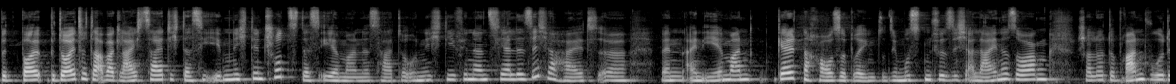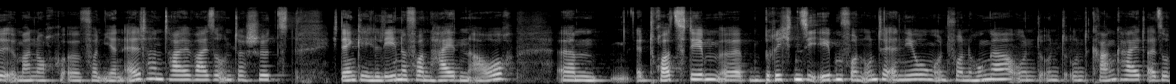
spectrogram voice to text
bedeutete aber gleichzeitig, dass sie eben nicht den Schutz des Ehemannes hatte und nicht die finanzielle Sicherheit, äh, wenn ein Ehemann Geld nach Hause bringt. Und sie mussten für sich alleine sorgen. Charlotte Brandt wurde immer noch äh, von ihren Eltern teilweise unterstützt. Ich denke, Helene von Heiden auch. Ähm, trotzdem äh, berichten sie eben von Unterernährung und von Hunger und, und, und Krankheit. Also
